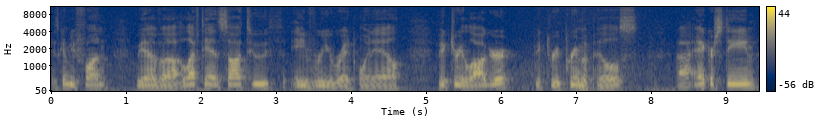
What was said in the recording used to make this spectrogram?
it's going to be fun. We have uh, a left hand sawtooth, Avery Red Point Ale, Victory Lager, Victory Prima Pils, uh, Anchor Steam,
